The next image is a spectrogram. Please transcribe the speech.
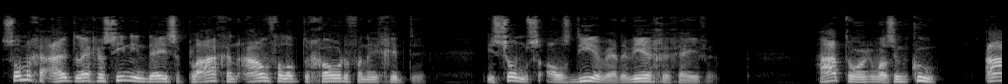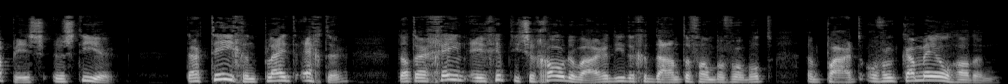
Sommige uitleggers zien in deze plaag een aanval op de goden van Egypte, die soms als dier werden weergegeven. Hathor was een koe, Apis een stier. Daartegen pleit echter dat er geen Egyptische goden waren die de gedaante van bijvoorbeeld een paard of een kameel hadden.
